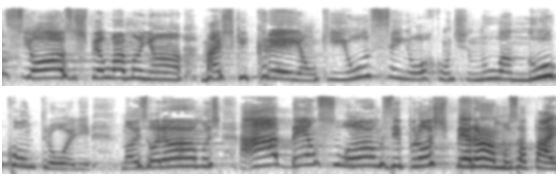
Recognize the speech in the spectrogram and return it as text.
ansiosos pelo amanhã, mas que creiam que o Senhor continua no controle. Nós oramos, abençoamos e prosperamos, ó Pai.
